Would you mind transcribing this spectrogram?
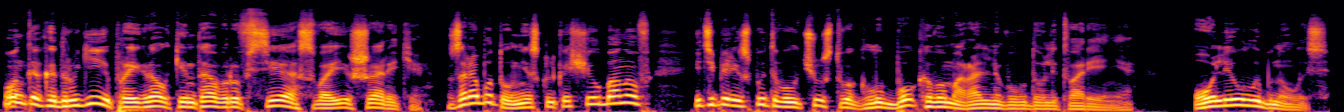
Он, как и другие, проиграл кентавру все свои шарики, заработал несколько щелбанов и теперь испытывал чувство глубокого морального удовлетворения — Оля улыбнулась.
